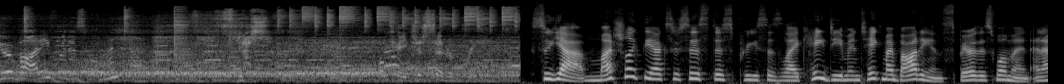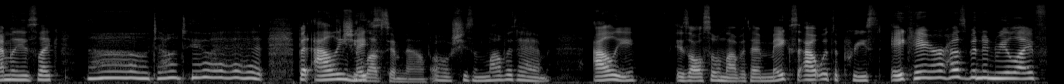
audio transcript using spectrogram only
Your body for this woman? Yes. Okay, just set her free. So yeah, much like The Exorcist, this priest is like, "Hey demon, take my body and spare this woman." And Emily is like, "No, don't do it." But Allie She makes loves him now. Oh, she's in love with him. Allie is also in love with him, makes out with the priest, aka her husband in real life,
